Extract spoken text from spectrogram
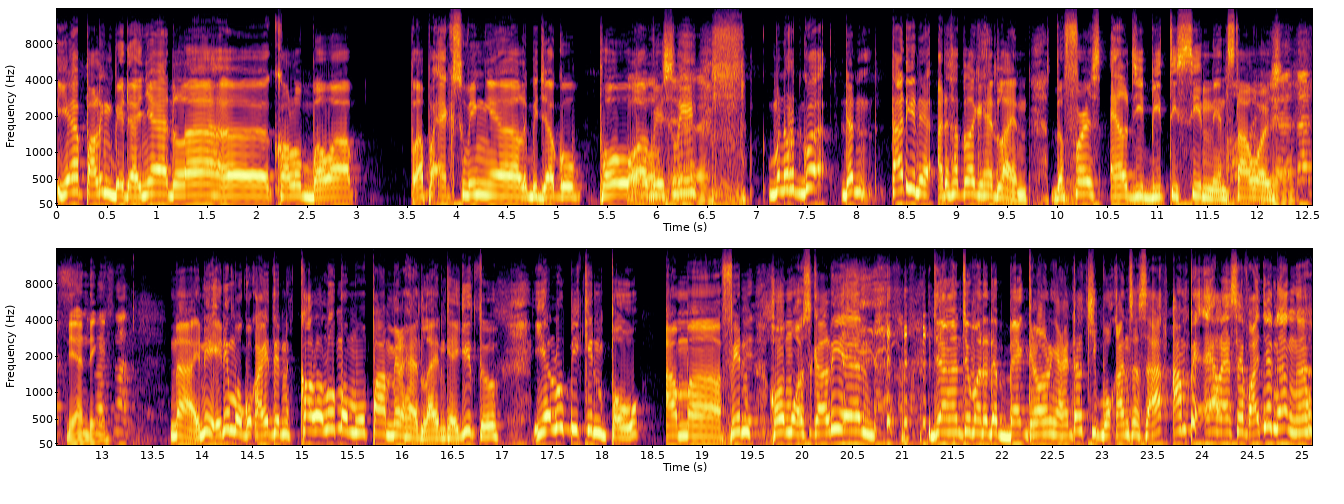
Ya paling bedanya adalah uh, kalau bawa apa X-wing ya lebih jago Poe obviously. yeah. Menurut gua dan tadi nih ada satu lagi headline, the first LGBT scene in Star Wars. Di ending ya. Nah ini ini mau gue kaitin, kalau lu mau pamer headline kayak gitu, ya lu bikin Poe sama Finn homo sekalian. Jangan cuma ada background yang ntar cipokan sesaat, sampai LSF aja nggak ngeh.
